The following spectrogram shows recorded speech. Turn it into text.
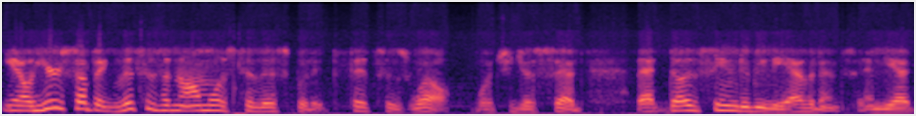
You know, here's something. This is anomalous to this, but it fits as well. What you just said. That does seem to be the evidence, and yet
